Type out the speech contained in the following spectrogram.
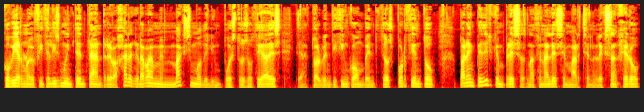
Gobierno y oficialismo intentan rebajar el gravamen máximo del impuesto de sociedades del actual 25 a un 22% para impedir que empresas nacionales se marchen al extranjero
